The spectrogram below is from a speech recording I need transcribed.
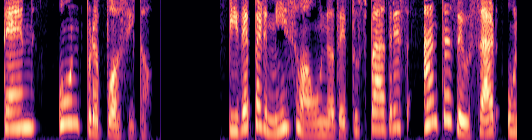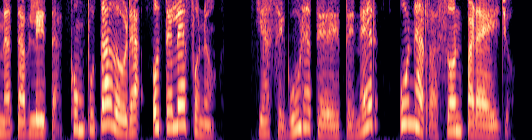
Ten un propósito. Pide permiso a uno de tus padres antes de usar una tableta, computadora o teléfono y asegúrate de tener una razón para ello.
